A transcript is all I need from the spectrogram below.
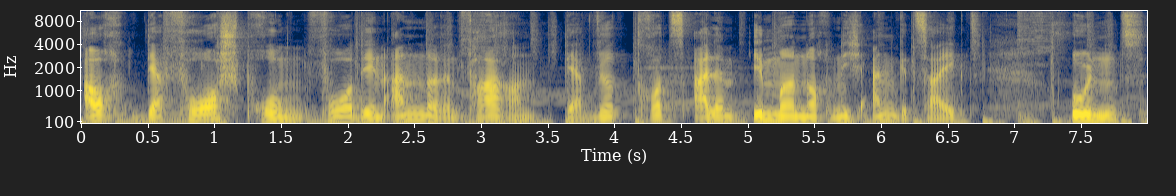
Auch der Vorsprung vor den anderen Fahrern, der wird trotz allem immer noch nicht angezeigt. Und,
